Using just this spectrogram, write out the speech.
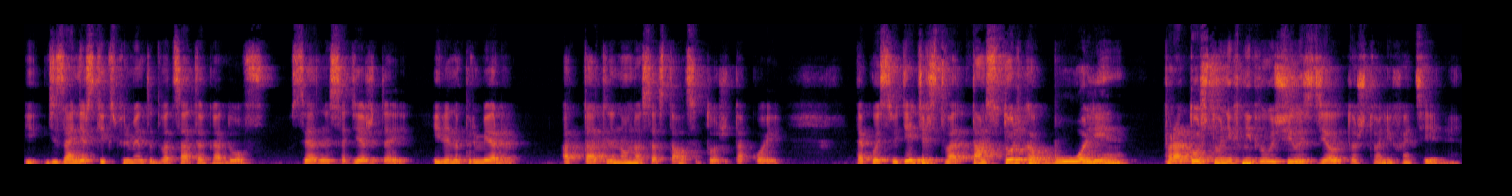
дизайнерские эксперименты 20-х годов, связанные с одеждой, или, например, от Татлина у нас остался тоже такой, такое свидетельство. Там столько боли про то, что у них не получилось сделать то, что они хотели.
